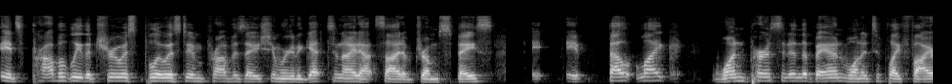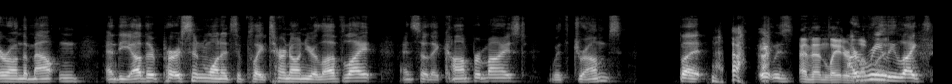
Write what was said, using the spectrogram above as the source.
it's probably the truest, bluest improvisation we're gonna get tonight outside of drum space. It felt like one person in the band wanted to play Fire on the Mountain, and the other person wanted to play Turn on Your Love Light, and so they compromised with drums. But it was And then later, I Love really Light. liked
